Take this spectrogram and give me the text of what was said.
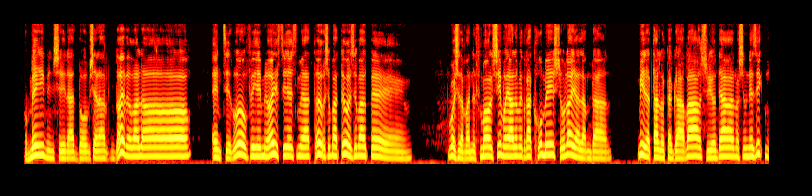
ומבין שאלת בור שלם, דוי בור עליו, אין צירופים, לא יסיס מהתור שבתור שבעל פה. כמו שלמדנו אתמול, שאם היה לומד רק חומש, הוא לא היה למדן. מי נתן לו את הגאווה שהוא יודע אנשים נזיקים?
